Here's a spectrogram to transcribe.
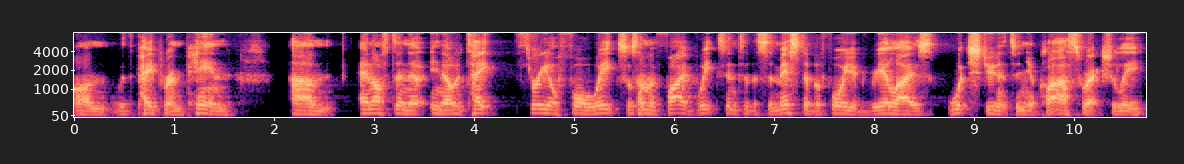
on with paper and pen. Um, and often, uh, you know, it would take three or four weeks or some five weeks into the semester before you'd realize which students in your class were actually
